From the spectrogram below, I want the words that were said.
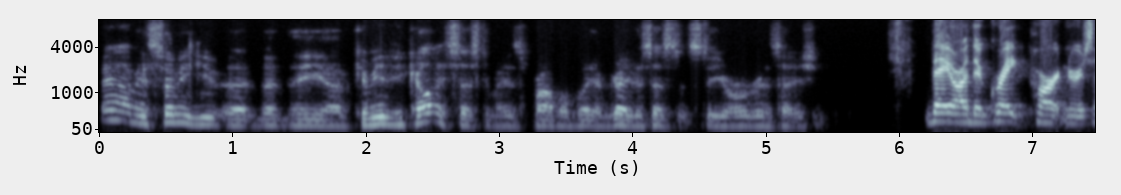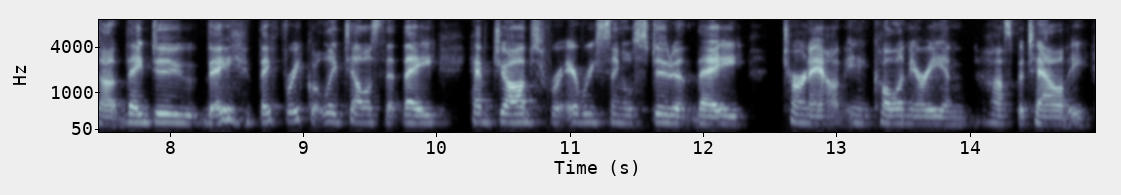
Well, I'm assuming you uh, the, the uh, community college system is probably a great assistance to your organization they are the great partners. Uh, they do they they frequently tell us that they have jobs for every single student they turn out in culinary and hospitality.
